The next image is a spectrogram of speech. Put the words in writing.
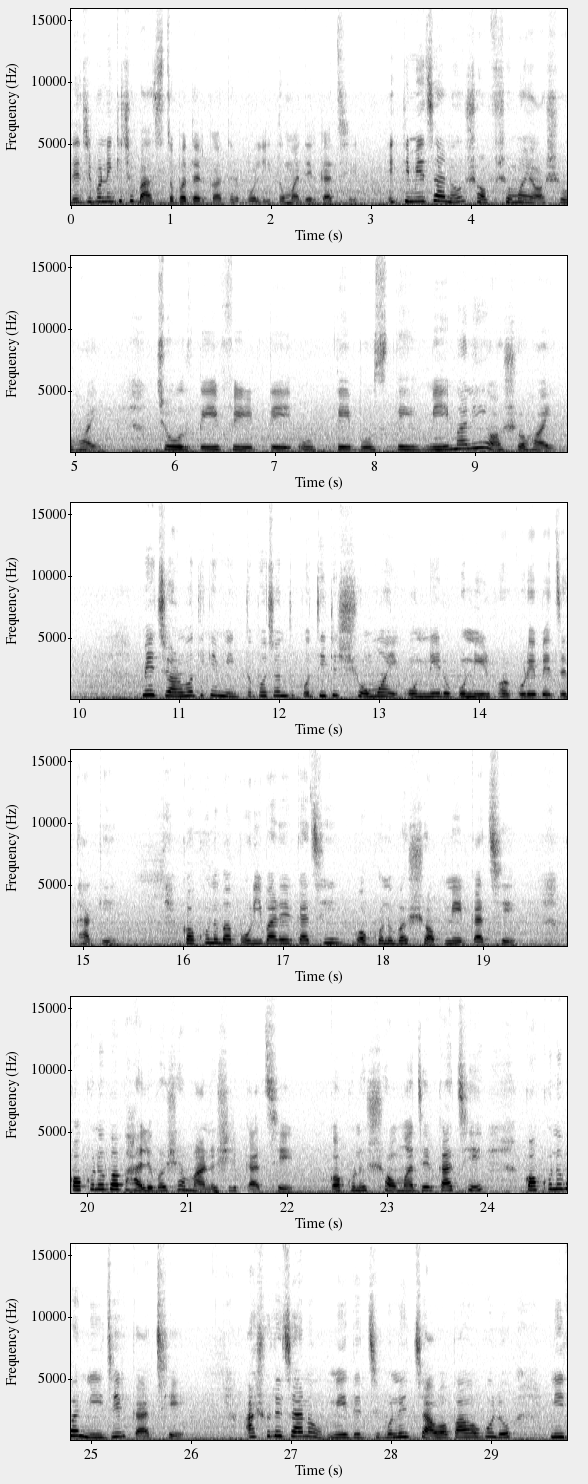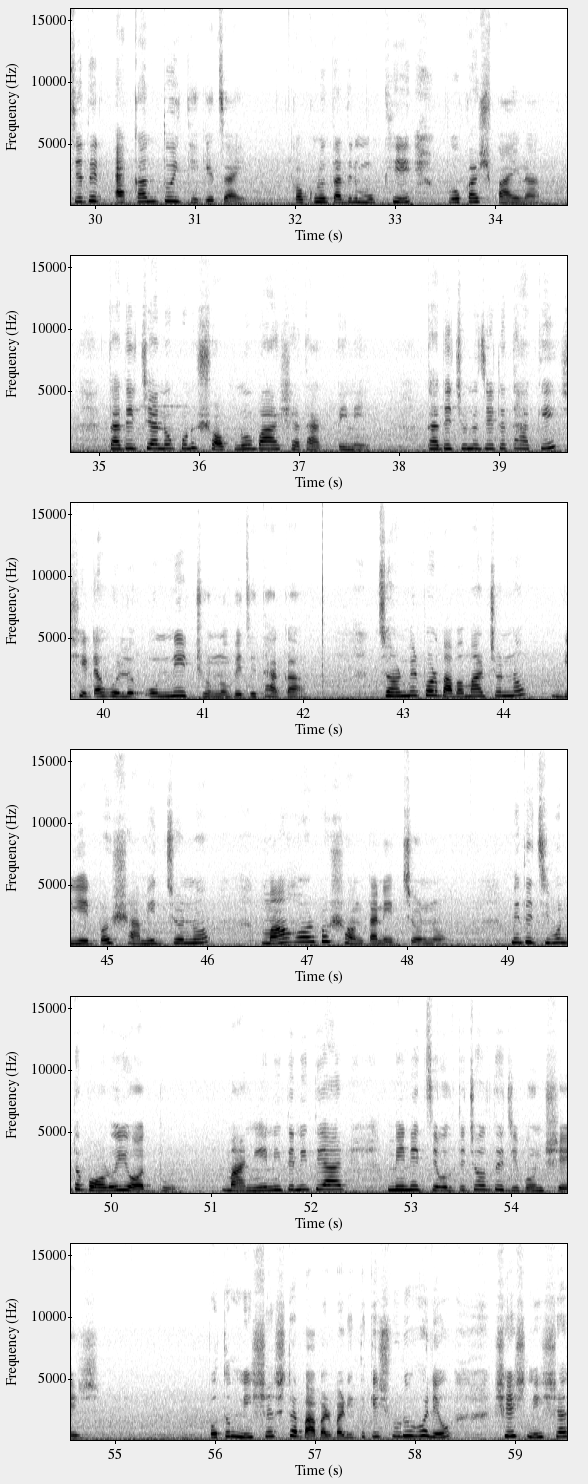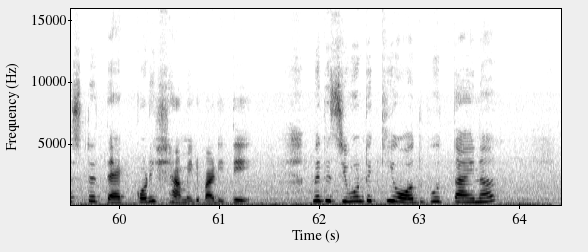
মেয়েদের জীবনে কিছু বাস্তবতার কথা বলি তোমাদের কাছে। একটি মেয়ে জানো, সবসময় অসহায়। চলতে, ফিরতে, উঠতে, বসতে মেয়ে মানেই অসহায়। মেয়ের জন্ম থেকে মৃত্যু পর্যন্ত প্রতিটা সময় অন্যের ওপর নির্ভর করে বেঁচে থাকে। কখনো বা পরিবারের কাছে, কখনো বা স্বপ্নের কাছে, কখনো বা ভালোবাসা মানুষের কাছে, কখনো সমাজের কাছে, কখনো বা নিজের কাছে। আসলে জানো, মেয়েদের জীবনের চাওয়া পাওয়াগুলো নিজেদের একান্তই থেকে যায়। কখনো তাদের মুখে প্রকাশ পায় না। তাদের যেন কোনো স্বপ্ন বা আশা থাকতে নেই। তাদের জন্য যেটা থাকে, সেটা হলো অন্যের জন্য বেঁচে থাকা। জন্মের পর বাবা মার জন্য, বিয়ের পর স্বামীর জন্য, মা হওয়ার পর সন্তানের জন্য। মেয়েদের জীবনটা বড়ই অদ্ভুত। মানিয়ে নিতে নিতে আর মেনে চলতে চলতে জীবন শেষ। প্রথম নিঃশ্বাসটা বাবার বাড়ি থেকে শুরু হলেও শেষ নিঃশ্বাসটা ত্যাগ করে স্বামীর বাড়িতে। মেয়েদের জীবনটা কি অদ্ভুত, তাই না?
